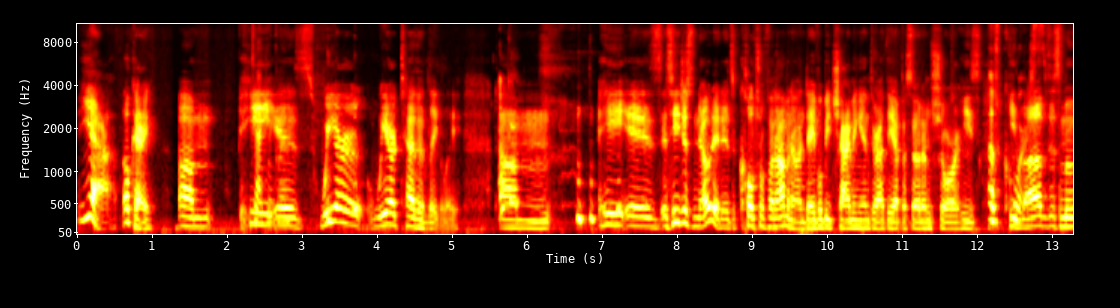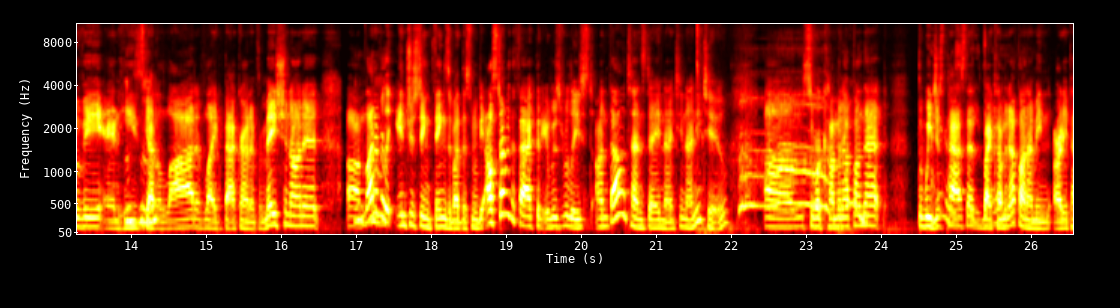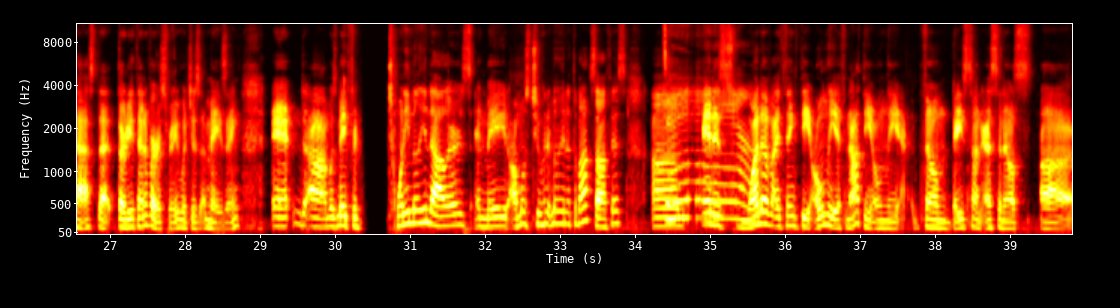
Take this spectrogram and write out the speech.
Yeah. Okay. Um, he is. We are. We are tethered legally. Um, he is. As he just noted, it's a cultural phenomenon. Dave will be chiming in throughout the episode. I'm sure he's. Of He course. Mm-hmm. loves this movie, and he's got a lot of like background information on it. Um, A lot of really interesting things about this movie. I'll start with the fact that it was released on Valentine's Day, 1992. Um, so we're coming up on that. We just didn't know it was passed that by coming up on. I mean, already passed that 30th anniversary, which is amazing, and um, was made for twenty million dollars and made almost two hundred million at the box office. Um, and is Damn. one of I think the only, if not the only, film based on SNL's uh,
